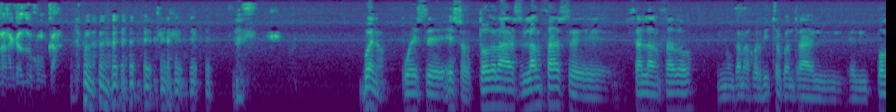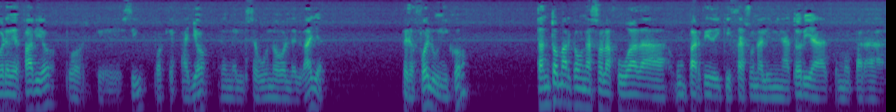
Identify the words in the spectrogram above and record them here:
Baracaldo con K. Bueno, pues eh, eso, todas las lanzas eh, se han lanzado, nunca mejor dicho, contra el, el pobre de Fabio, porque sí, porque falló en el segundo gol del Bayern. Pero fue el único. ¿Tanto marca una sola jugada un partido y quizás una eliminatoria como para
